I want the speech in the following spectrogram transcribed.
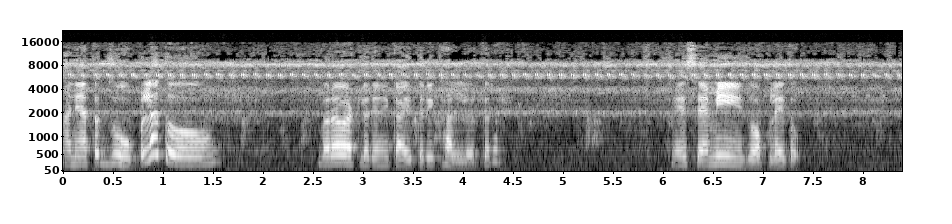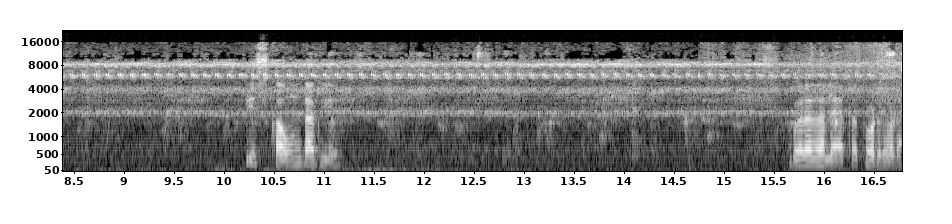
आणि आता झोपला तो. बरं वाटलं त्याने काहीतरी खाल्लं तर. हे सॅमी झोपलाय तो. पीस खाऊन टाकले. बरं झालंय आता थोडा थोडा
